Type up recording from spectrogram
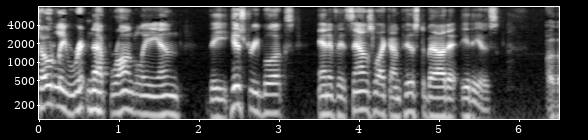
totally written up wrongly in the history books. And if it sounds like I'm pissed about it, it is. Uh,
